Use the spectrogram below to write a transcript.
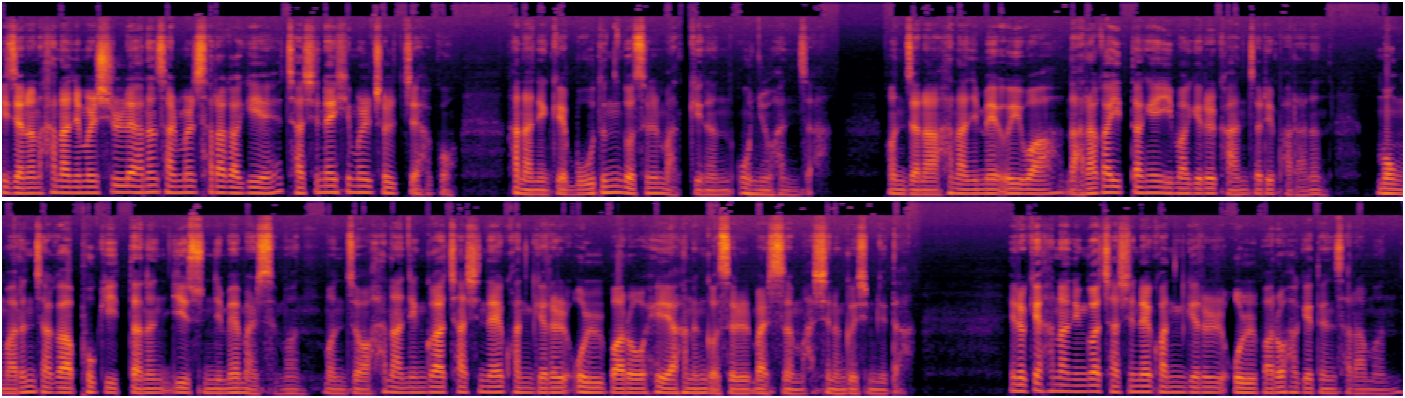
이제는 하나님을 신뢰하는 삶을 살아가기에 자신의 힘을 절제하고 하나님께 모든 것을 맡기는 온유한 자, 언제나 하나님의 의와 나라가 이 땅에 임하기를 간절히 바라는 목마른 자가 복이 있다는 예수님의 말씀은 먼저 하나님과 자신의 관계를 올바로 해야 하는 것을 말씀하시는 것입니다. 이렇게 하나님과 자신의 관계를 올바로 하게 된 사람은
